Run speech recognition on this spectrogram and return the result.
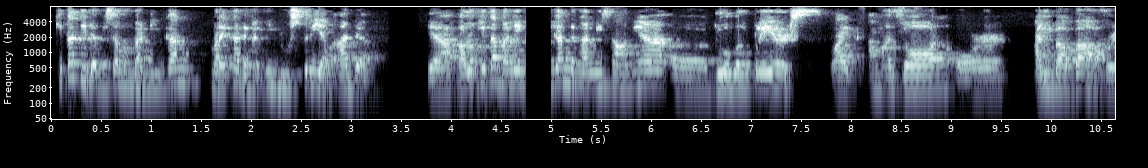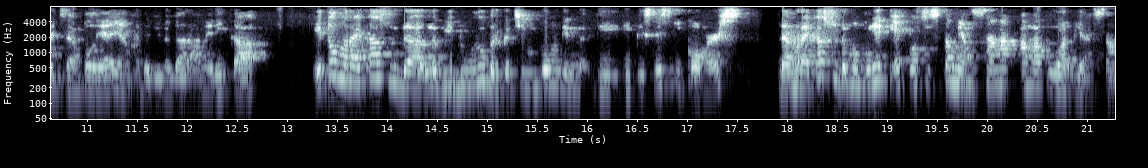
kita tidak bisa membandingkan mereka dengan industri yang ada ya kalau kita banding kan dengan misalnya uh, global players like Amazon or Alibaba for example ya yang ada di negara Amerika itu mereka sudah lebih dulu berkecimpung di, di, di bisnis e-commerce dan mereka sudah mempunyai ekosistem yang sangat amat luar biasa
